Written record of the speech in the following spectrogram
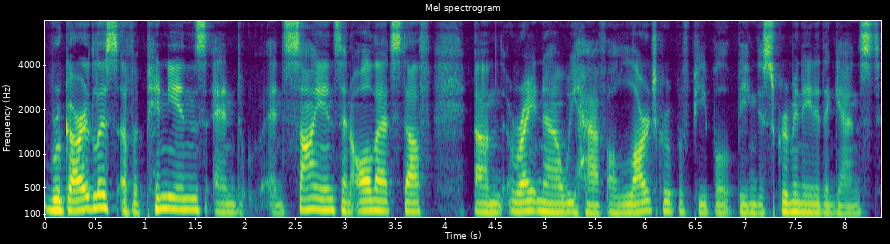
regardless of opinions and and science and all that stuff, um, right now we have a large group of people being discriminated against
